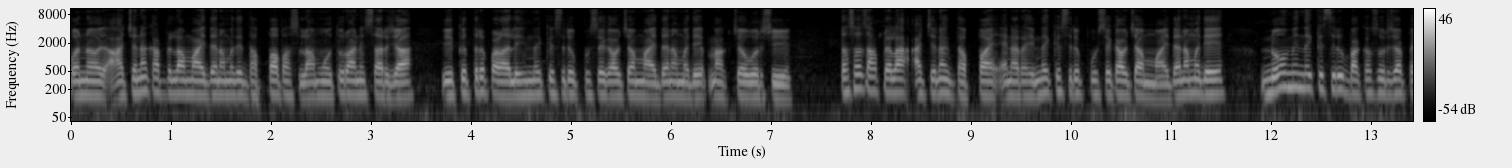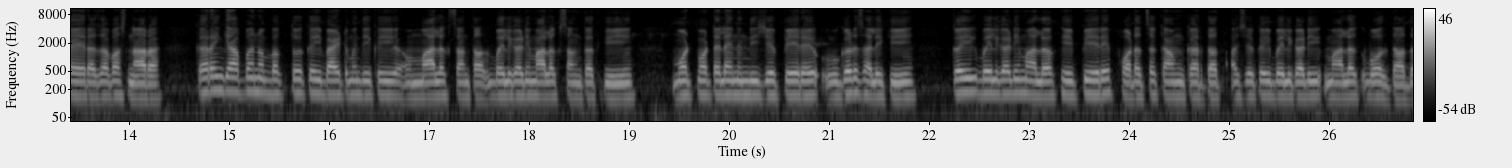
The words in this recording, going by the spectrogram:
पण अचानक आपल्याला मैदानामध्ये धप्पा बसला. मथुर आणि सर्जा एकत्र पळाले हिंद केसरी पुसेगावच्या मैदानामध्ये मागच्या वर्षी. तसंच आपल्याला अचानक धप्पा येणार. हिंद केसरी पुसेगावच्या मैदानामध्ये नो हिंद केसरी बाकासूरच्या पेहराचा बसणार. कारण की आपण बघतो काही बाईटमध्ये काही मालक सांगतात बैलगाडी मालक सांगतात की मोठमोठ्या नंदीचे पेरे उघड झाले की काही बैलगाडी मालक हे पेरे फोडाचं काम करतात असे काही बैलगाडी मालक बोलतात.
